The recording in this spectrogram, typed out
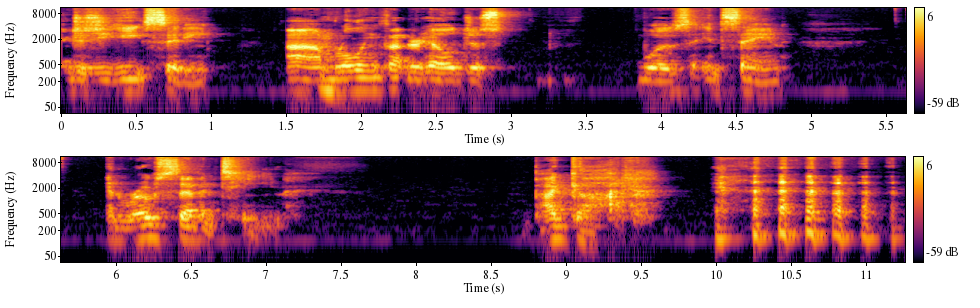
in just Yeet City. Um, Rolling Thunder Hill just was insane. And row 17, by God, that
